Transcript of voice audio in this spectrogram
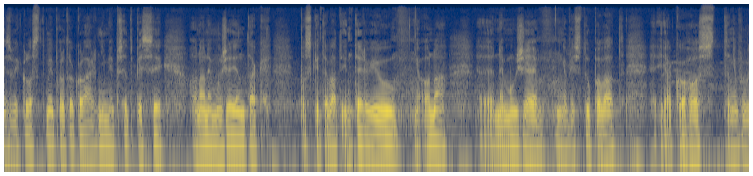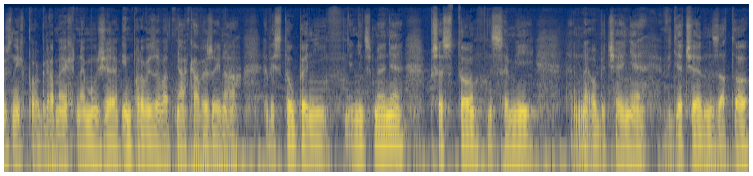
zvyklostmi, protokolárními předpisy. Ona nemůže jen tak poskytovat interview, ona eh, nemůže vystupovat jako host v různých programech, nemůže improvizovat nějaká veřejná vystoupení. Nicméně přesto jsem jí neobyčejně vděčen za to,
